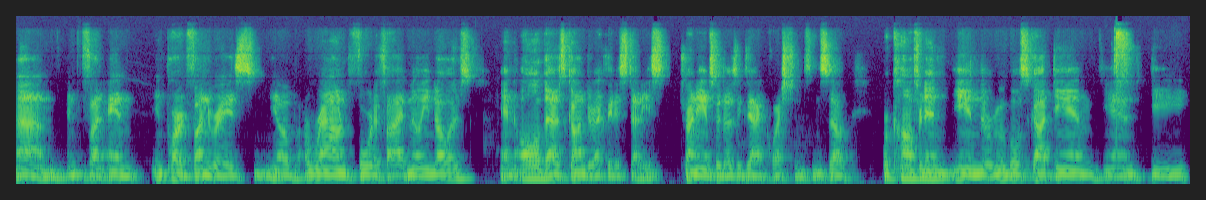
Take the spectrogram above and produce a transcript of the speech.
um, in fun and in part fundraise, you know, around four to five million dollars, and all of that has gone directly to studies, trying to answer those exact questions. And so we're confident in the removal of Scott Dam and the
